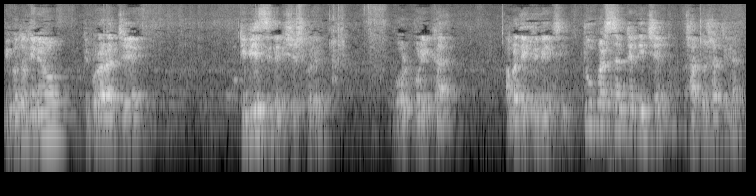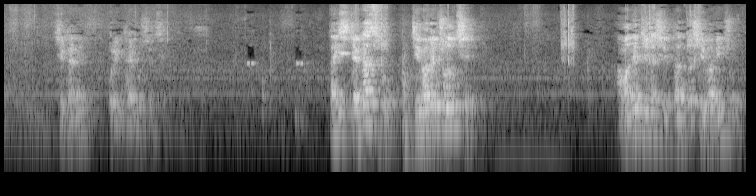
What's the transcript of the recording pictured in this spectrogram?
বিগত দিনেও ত্রিপুরা রাজ্যে টিবিএসসিতে বিশেষ করে বোর্ড পরীক্ষায় আমরা দেখতে পেয়েছি টু পার্সেন্টের নিচে ছাত্রছাত্রীরা সেখানে পরীক্ষায় বসেছে। তাই স্ট্যাটাস যেভাবে চলছে, আমাদের যেটা সিদ্ধান্ত সেভাবেই চলবে।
